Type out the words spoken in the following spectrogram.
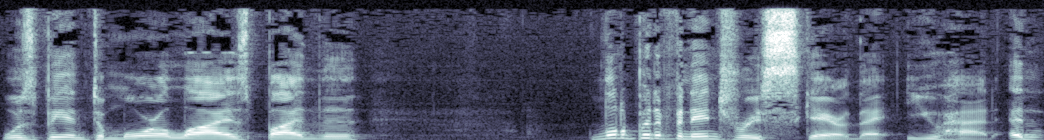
was being demoralized by the little bit of an injury scare that you had. And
